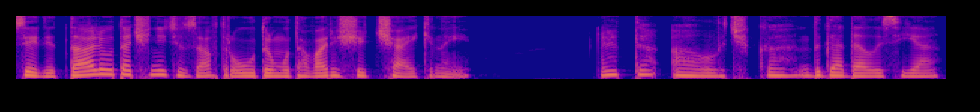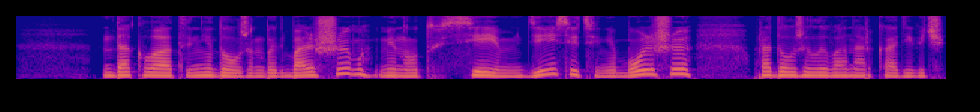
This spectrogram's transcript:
Все детали уточните завтра утром у товарища Чайкиной». «Это Аллочка», — догадалась я. «Доклад не должен быть большим, минут семь-десять, не больше», — продолжил Иван Аркадьевич.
